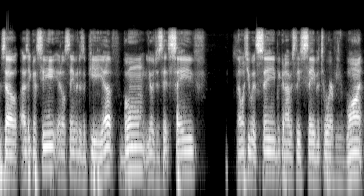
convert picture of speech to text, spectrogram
So as you can see, it'll save it as a PDF. Boom, you'll just hit save. Then once you hit save, you can obviously save it to wherever you want.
